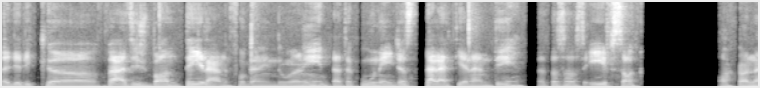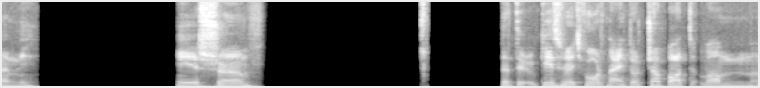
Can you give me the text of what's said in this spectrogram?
negyedik uh, fázisban télen fog elindulni, tehát a Q4 az telet jelenti, tehát az az évszak akar lenni. És uh, tehát készül egy Fortnite-os csapat, van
